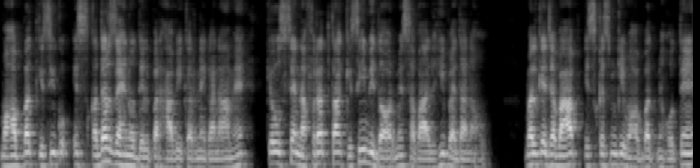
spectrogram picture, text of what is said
محبت کسی کو اس قدر ذہن و دل پر حاوی کرنے کا نام ہے کہ اس سے نفرت کا کسی بھی دور میں سوال ہی پیدا نہ ہو۔ بلکہ جب آپ اس قسم کی محبت میں ہوتے ہیں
